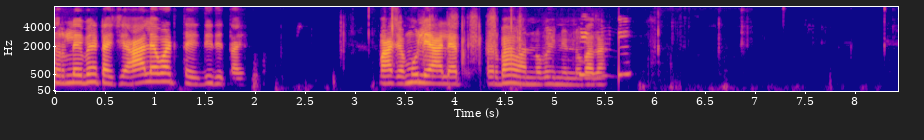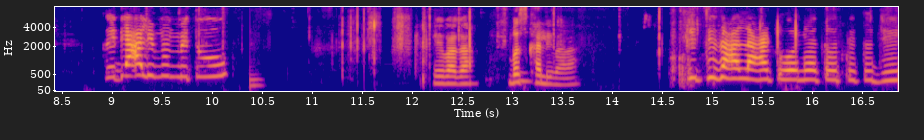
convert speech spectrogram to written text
तर लय भेटायची. आल्या वाटतंय दिदी ताई. माझ्या मुली आल्यात तर भावांनो बहिणींनो बघा. कधी आली मम्मी तू? हे बघा बस खाली बघा. किती झालं आठवण येत होती तुझी?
